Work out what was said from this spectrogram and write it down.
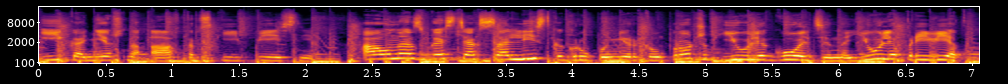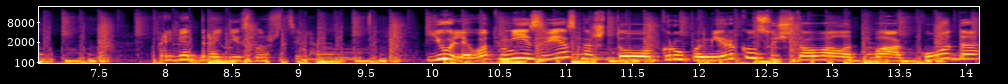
и, конечно, авторские песни. А у нас в гостях солистка группы Miracle Project Юля Гольдина. Юля, привет! Привет, дорогие слушатели. Юля, вот мне известно, что группа Miracle существовала два года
